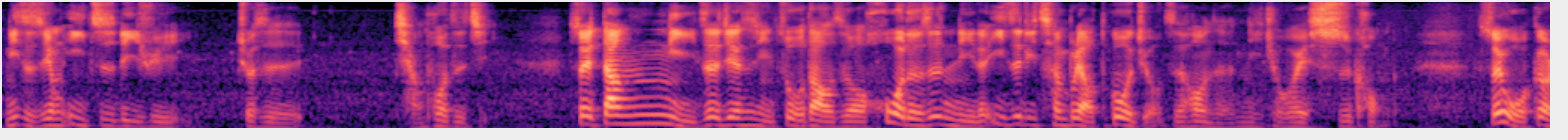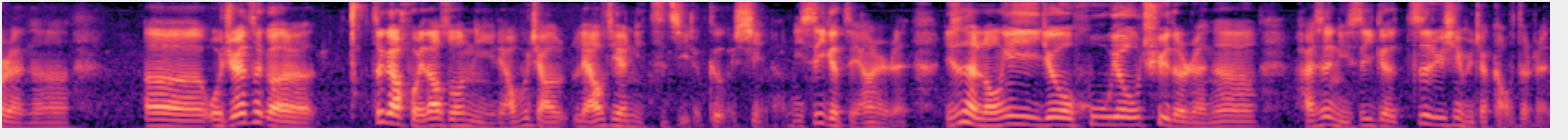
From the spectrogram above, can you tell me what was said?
你只是用意志力去就是强迫自己。所以当你这件事情做到之后，或者是你的意志力撑不了过久之后呢，你就会失控了。所以我个人呢，呃，我觉得这个。这个要回到说，你了不了了解你自己的个性啊？你是一个怎样的人？你是很容易就忽悠去的人呢，还是你是一个自律性比较高的人？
